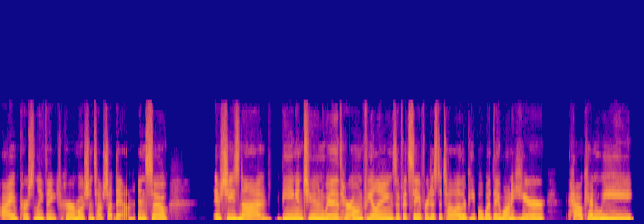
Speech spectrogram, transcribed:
I personally think her emotions have shut down. And so, if she's not being in tune with her own feelings, if it's safer just to tell other people what they want to hear, how can we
